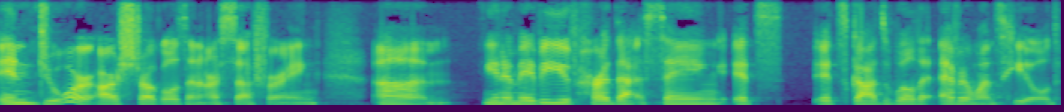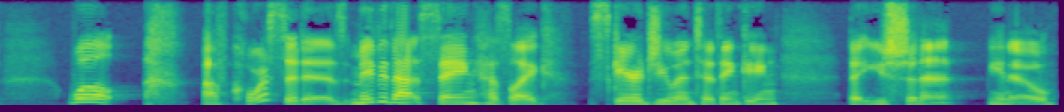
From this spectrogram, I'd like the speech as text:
endure our struggles and our suffering. Um, you know, maybe you've heard that saying it's it's God's will that everyone's healed. Well, of course it is. Maybe that saying has like scared you into thinking that you shouldn't, you know,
